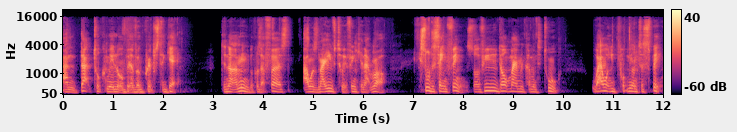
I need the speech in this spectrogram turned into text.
And that took me a little bit of a grips to get. Do you know what I mean? Because at first I was naive to it, thinking that raw, it's all the same thing. So if you don't mind me coming to talk, why won't you put me on to spit?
